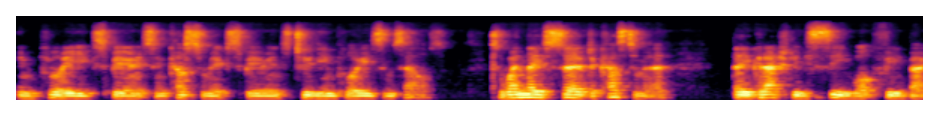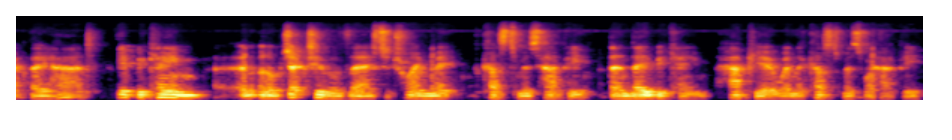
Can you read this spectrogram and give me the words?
employee experience and customer experience to the employees themselves. So when they served a customer, they could actually see what feedback they had. It became an, an objective of theirs to try and make customers happy, then they became happier when the customers were happy.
